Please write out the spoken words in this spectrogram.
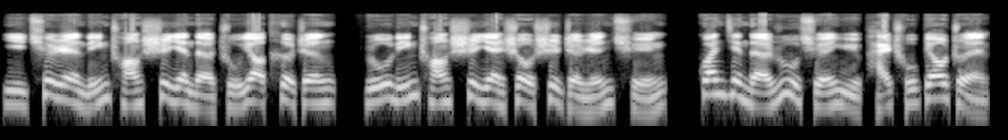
以确认临床试验的主要特征。如临床试验受试者人群、关键的入选与排除标准、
